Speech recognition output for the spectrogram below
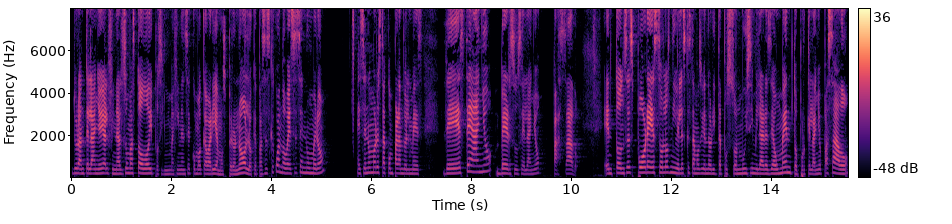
durante el año y al final sumas todo y pues imagínense cómo acabaríamos, pero no, lo que pasa es que cuando ves ese número, ese número está comparando el mes de este año versus el año pasado. Entonces, por eso los niveles que estamos viendo ahorita pues son muy similares de aumento, porque el año pasado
